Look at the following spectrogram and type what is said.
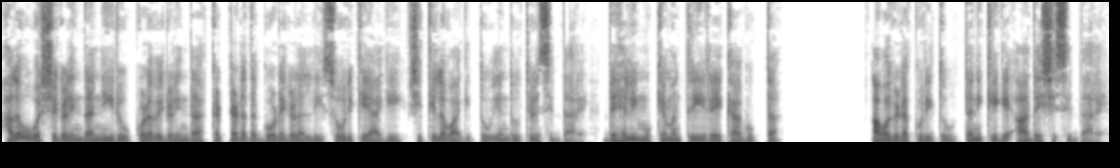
ಹಲವು ವರ್ಷಗಳಿಂದ ನೀರು ಕೊಳವೆಗಳಿಂದ ಕಟ್ಟಡದ ಗೋಡೆಗಳಲ್ಲಿ ಸೋರಿಕೆಯಾಗಿ ಶಿಥಿಲವಾಗಿತ್ತು ಎಂದು ತಿಳಿಸಿದ್ದಾರೆ. ದೆಹಲಿ ಮುಖ್ಯಮಂತ್ರಿ ರೇಖಾ ಗುಪ್ತಾ ಅವಘಡ ಕುರಿತು ತನಿಖೆಗೆ ಆದೇಶಿಸಿದ್ದಾರೆ.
